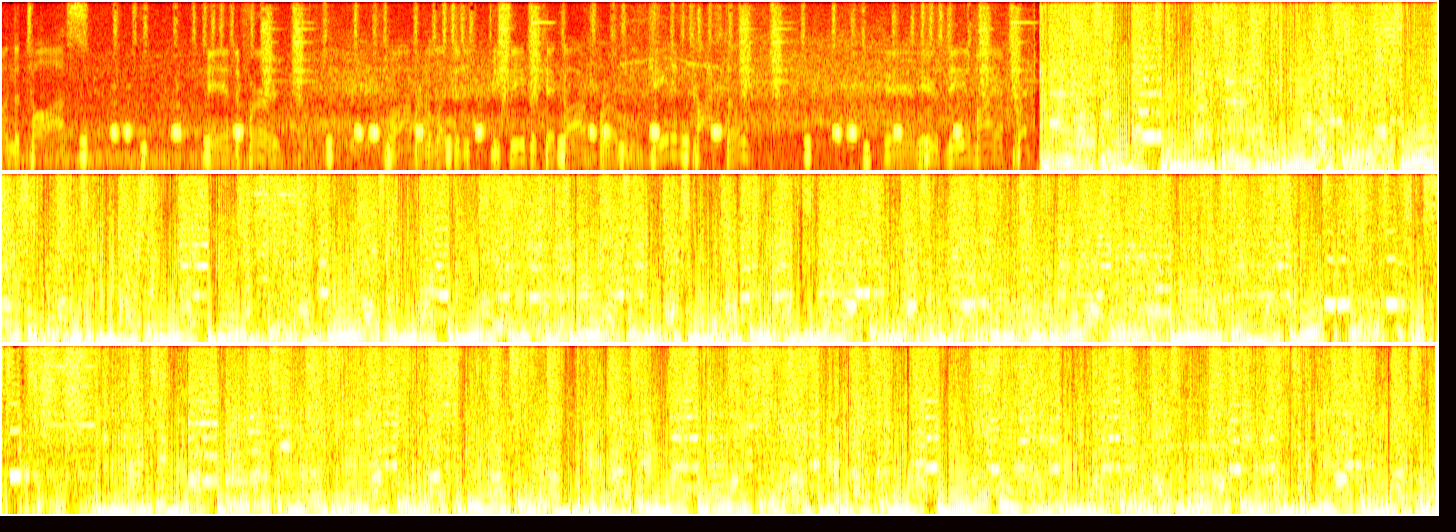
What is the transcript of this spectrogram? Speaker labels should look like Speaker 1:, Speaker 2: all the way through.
Speaker 1: On the toss and deferred. Robert elected to receive the kickoff from Caden Costa. And here's Nehemiah. next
